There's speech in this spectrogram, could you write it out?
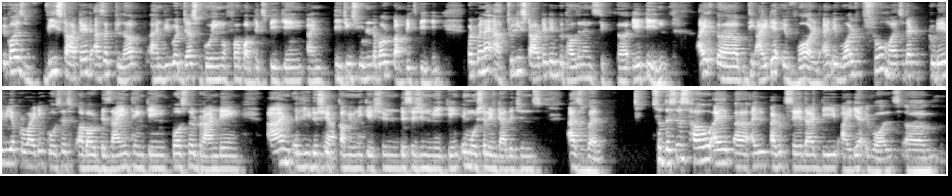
Because we started as a club and we were just going for public speaking and teaching student about public speaking. But when i actually started in 2018 I uh, the idea evolved and evolved so much that today we are providing courses about design thinking, personal branding, and yeah, leadership, communication, decision making, emotional intelligence as well. So this is how I uh, I, I would say that the idea evolves um,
